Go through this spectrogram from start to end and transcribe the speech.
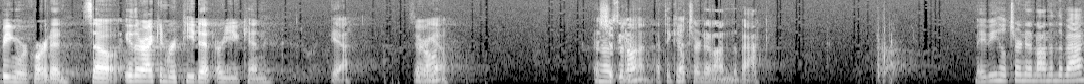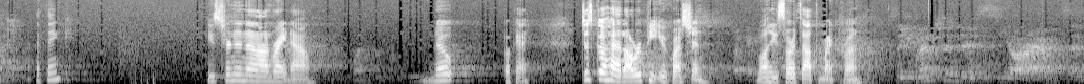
being recorded. So either I can repeat it or you can, yeah. There we on? go. It should is it on? on. I think he'll turn it on in the back. Maybe he'll turn it on in the back, I think. He's turning it on right now. Nope. Okay. Just go ahead. I'll repeat your question while he sorts out the microphone. So you mentioned the CRMs and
